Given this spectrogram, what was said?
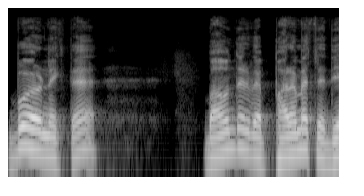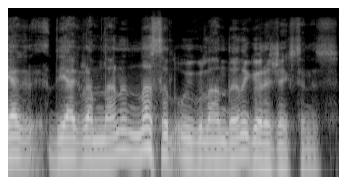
Bu örnekte boundary ve parametre diyag- diyagramlarının nasıl uygulandığını göreceksiniz.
